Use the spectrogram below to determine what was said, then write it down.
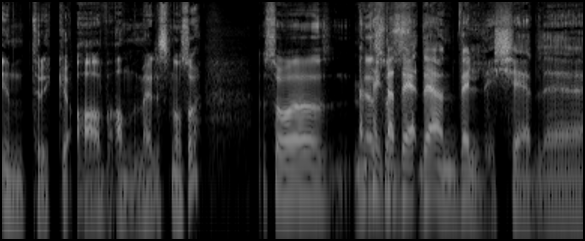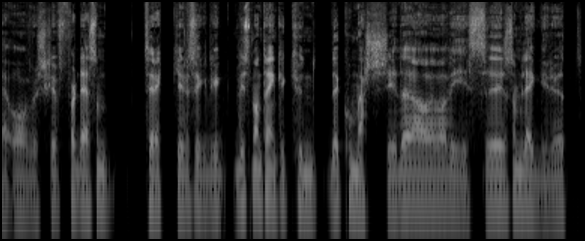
inntrykket av anmeldelsen også. Så Men tenk deg, det, det er en veldig kjedelig overskrift. For det som trekker sikkert Hvis man tenker kun det kommersielle av aviser som legger ut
